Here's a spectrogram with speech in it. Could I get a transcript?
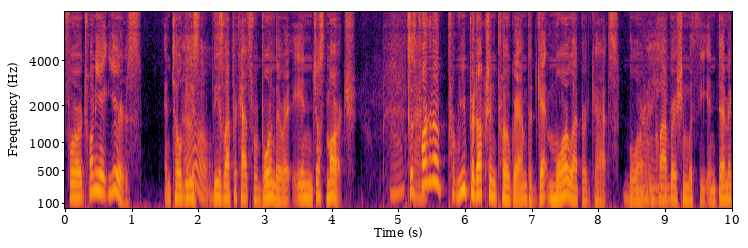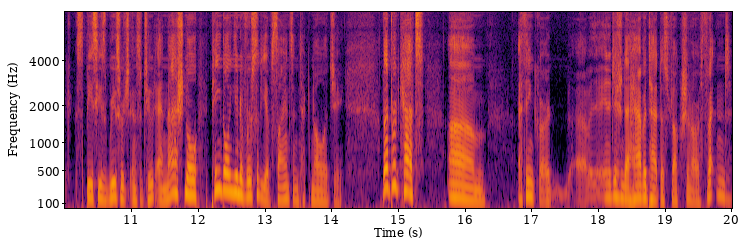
for 28 years until these Oh. these leopard cats were born there in just March. So it's part of a pr- reproduction program to get more leopard cats born in collaboration with the Endemic Species Research Institute and National Pingtung University of Science and Technology. Leopard cats, um, I think, are uh, in addition to habitat destruction, are threatened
